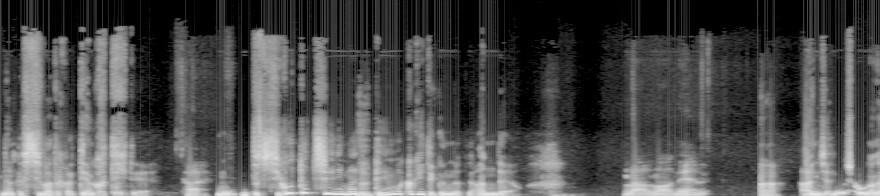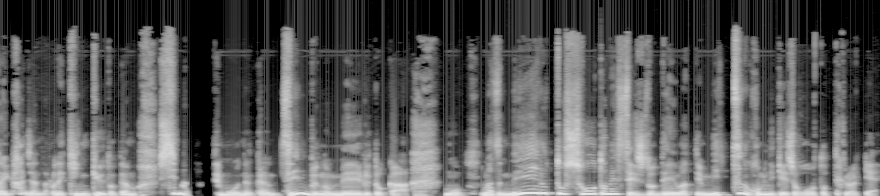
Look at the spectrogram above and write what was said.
なんか柴田から電話かかってきて、はい。もうほんと仕事中にまず電話かけてくんだってあんだよ。まあまあね。あ、あんじゃん。しょうがない感じなんだろうね。緊急度って。もう、柴田ってもうなんか全部のメールとか、もう、まずメールとショートメッセージと電話っていう3つのコミュニケーション方法を取ってくるわけ。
